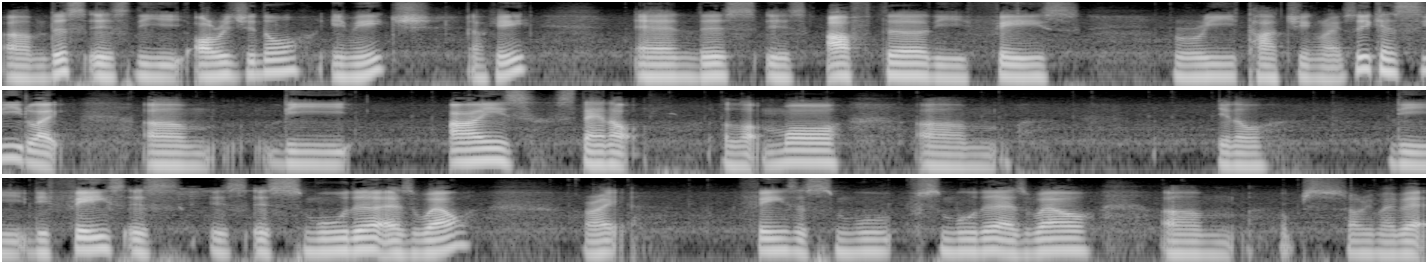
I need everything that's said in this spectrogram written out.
Um, this is the original image okay? And this is after the face retouching right? So you can see like um, the eyes stand out a lot more. Um, you know the the face is is is smoother as well right? Face is smooth smoother as well. Um oops sorry my bad.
